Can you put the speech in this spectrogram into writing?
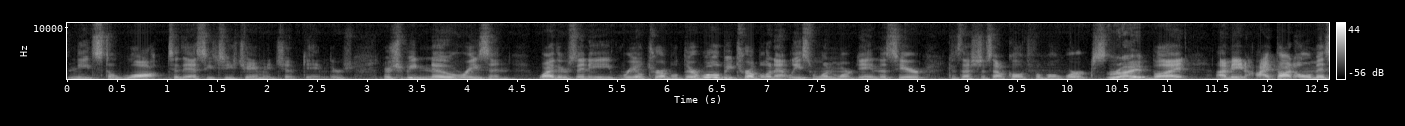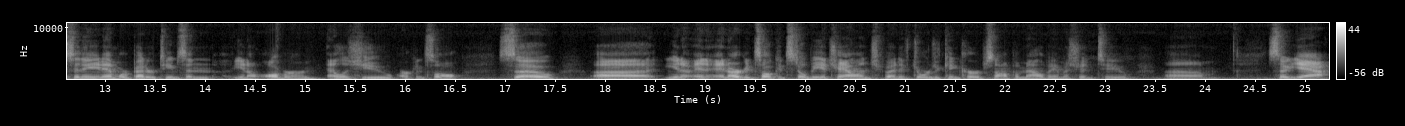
needs to walk to the SEC championship game. There's there should be no reason why there's any real trouble. There will be trouble in at least one more game this year because that's just how college football works. right. But I mean, I thought Ole Miss and A and M were better teams than you know Auburn, LSU, Arkansas. So uh, you know, and, and Arkansas could still be a challenge, but if Georgia can curb stomp them, Alabama should too. Um, so yeah,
